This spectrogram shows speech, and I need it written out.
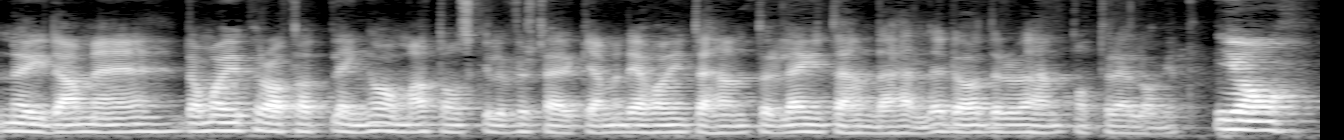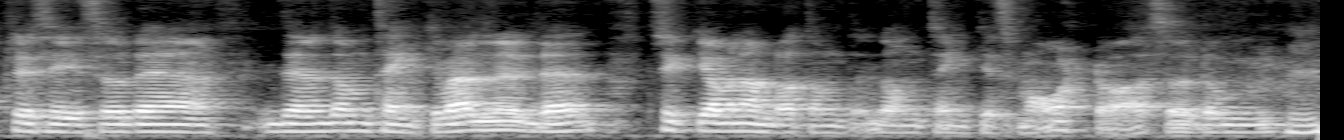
nöjda med... De har ju pratat länge om att de skulle förstärka men det har ju inte hänt och det lär ju inte hända heller. Då hade det väl hänt något i det här laget. Ja, precis. Och det, det, de tänker väl, det tycker jag väl ändå att de, de tänker smart då. Alltså de, Mm.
